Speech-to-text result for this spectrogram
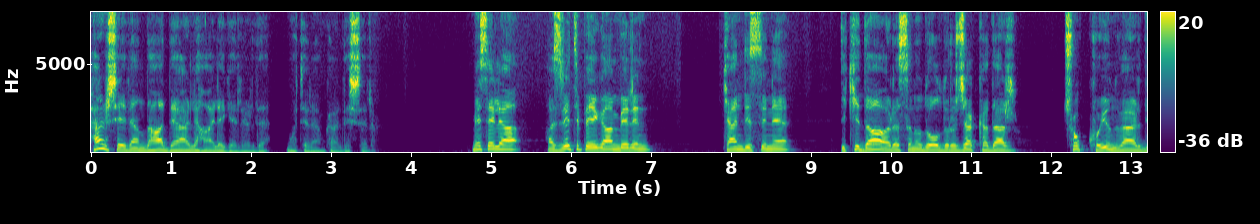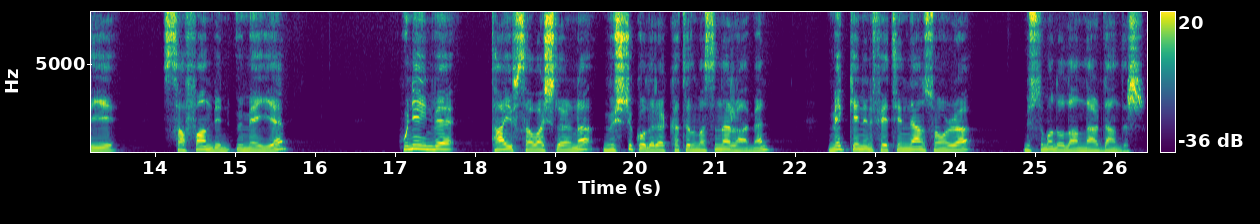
her şeyden daha değerli hale gelirdi muhterem kardeşlerim. Mesela Hazreti Peygamber'in kendisine iki dağ arasını dolduracak kadar çok koyun verdiği Safvan bin Ümeyye, Huneyn ve Taif savaşlarına müşrik olarak katılmasına rağmen Mekke'nin fethinden sonra Müslüman olanlardandır.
